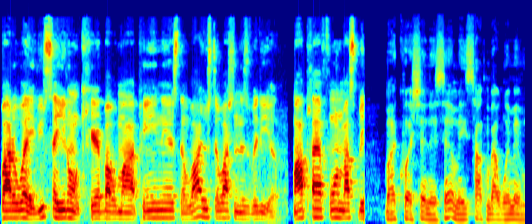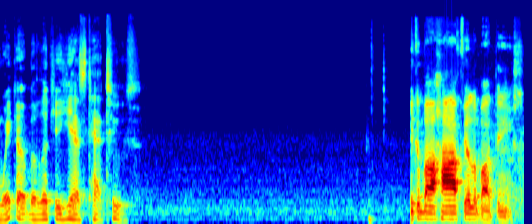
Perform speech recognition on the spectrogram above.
By the way, if you say you don't care about what my opinion is, then why are you still watching this video? My platform, I speak My question is him. He's talking about women wake up, but look, he has tattoos. Think about how I feel about things.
